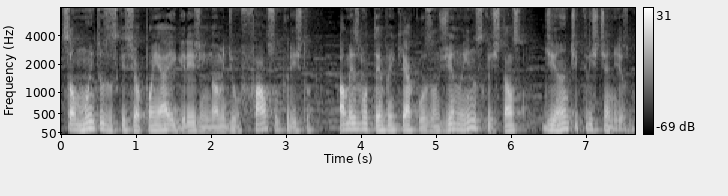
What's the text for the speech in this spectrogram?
são muitos os que se opõem à igreja em nome de um falso Cristo, ao mesmo tempo em que acusam genuínos cristãos de anticristianismo.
